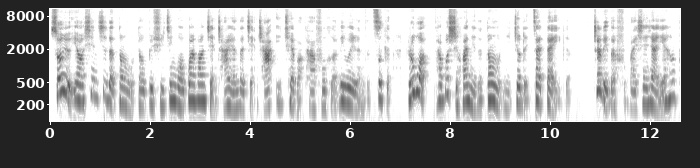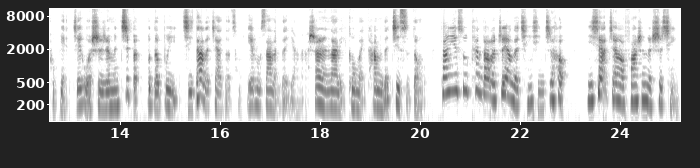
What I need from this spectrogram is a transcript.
所有要献祭的动物都必须经过官方检查员的检查，以确保它符合立位人的资格。如果他不喜欢你的动物，你就得再带一个。这里的腐败现象也很普遍，结果是人们基本不得不以极大的价格从耶路撒冷的亚拿商人那里购买他们的祭祀动物。当耶稣看到了这样的情形之后，以下将要发生的事情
